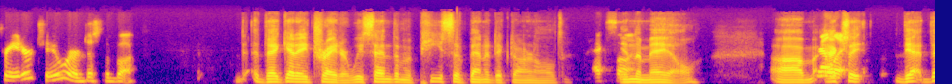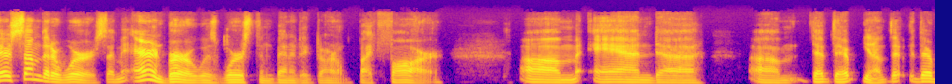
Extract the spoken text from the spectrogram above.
trader too, or just the book? They get a trader. We send them a piece of Benedict Arnold Excellent. in the mail. Um, actually, yeah, there's some that are worse. I mean, Aaron Burr was worse than Benedict Arnold by far. Um, and uh, um, they're, they're you know they're they're,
